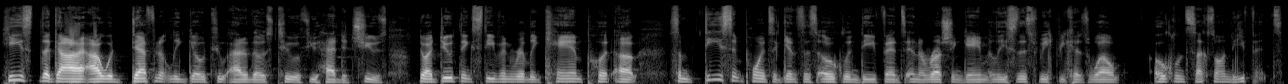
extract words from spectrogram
He's the guy I would definitely go to out of those two if you had to choose. Though I do think Stevan Ridley can put up some decent points against this Oakland defense in the rushing game, at least this week, because, well, Oakland sucks on defense.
